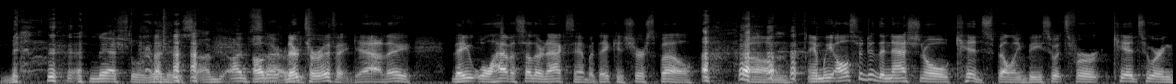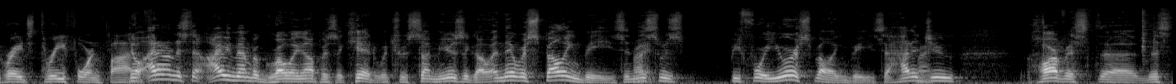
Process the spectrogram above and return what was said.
national winners. I'm, I'm oh, sorry. they're, they're terrific. Yeah, they they will have a southern accent, but they can sure spell. um, and we also do the National Kids Spelling Bee, so it's for kids who are in grades three, four, and five. No, I don't understand. I remember growing up as a kid, which was some years ago, and there were spelling bees, and this was before your spelling bees. So how did Right. you harvest uh, this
